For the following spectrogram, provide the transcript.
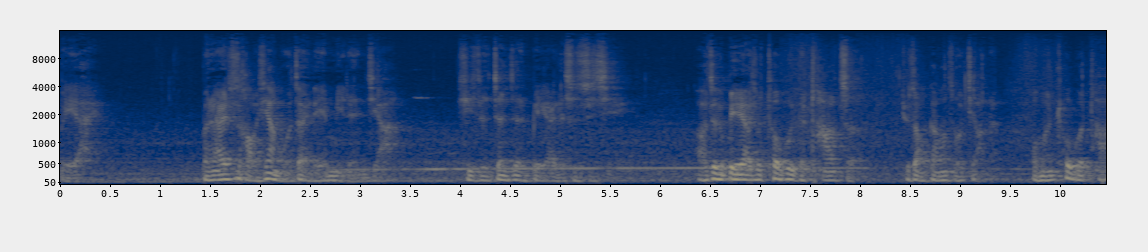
悲哀。本来是好像我在怜悯人家，其实真正悲哀的是自己。而这个悲哀是透过一个他者，就像我刚刚所讲的。我们透过他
